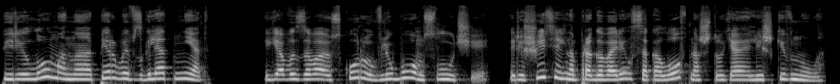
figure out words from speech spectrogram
Перелома на первый взгляд нет. Я вызываю скорую в любом случае, решительно проговорил Соколов, на что я лишь кивнула.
